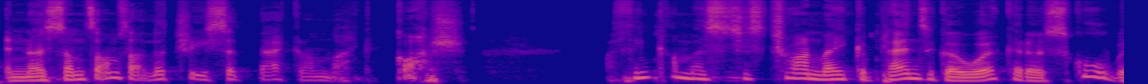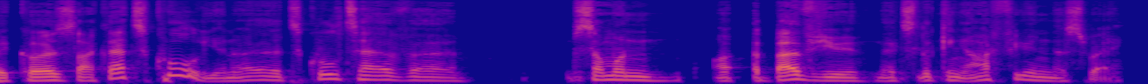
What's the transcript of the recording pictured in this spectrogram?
And you know, sometimes I literally sit back and I'm like, gosh, I think I must just try and make a plan to go work at a school because, like, that's cool. You know, it's cool to have uh, someone above you that's looking out for you in this way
